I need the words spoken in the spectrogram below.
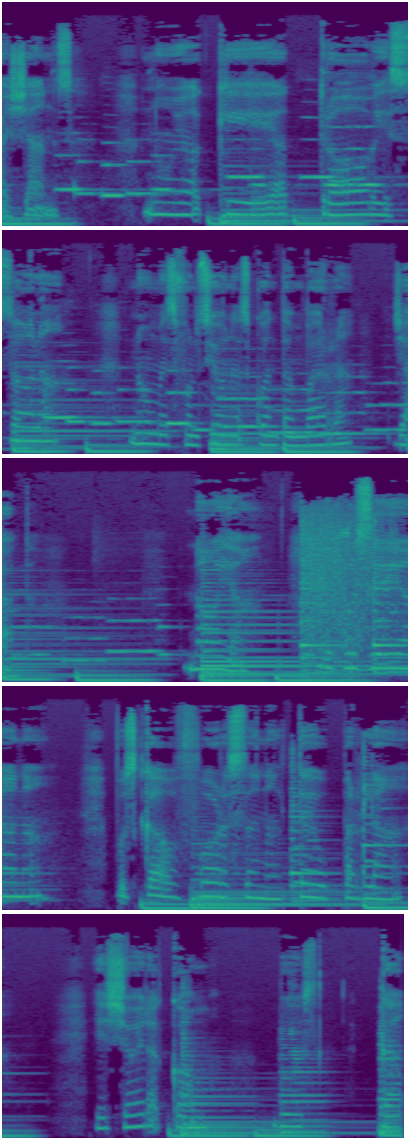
baixants no hi ha qui et trobi sola només funciones quan t'han barrejat. Noia de porcellana buscava força en el teu parlar. I això era com buscar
